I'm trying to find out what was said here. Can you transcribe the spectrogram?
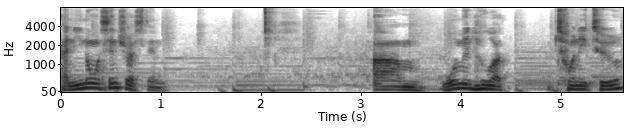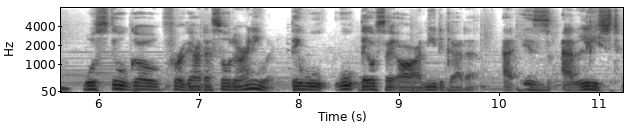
And you know what's interesting? Um, women who are 22 will still go for a guy that's older anyway. They will they will say, "Oh, I need a guy that is at least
